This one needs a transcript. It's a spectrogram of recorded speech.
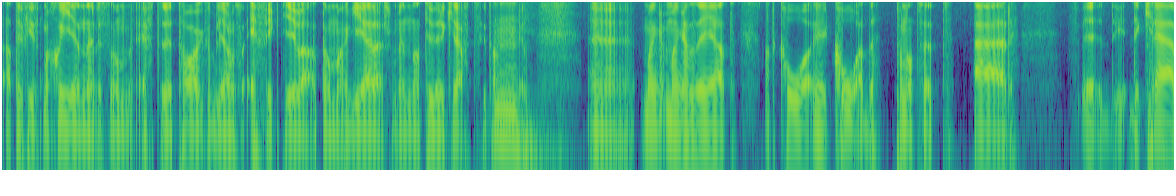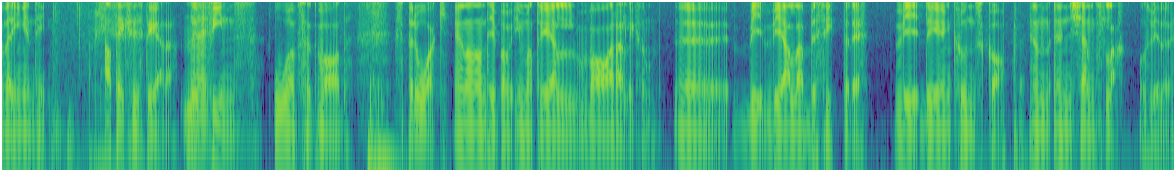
att det finns maskiner som efter ett tag så blir de så effektiva att de agerar som en naturkraft. citattecken. Eh, Man, man kan säga att, att eh, kod på något sätt är eh, det, det kräver ingenting att existera. Det Nej. finns oavsett vad. Språk en annan typ av immateriell vara. Liksom. Eh, vi, vi alla besitter det. Vi, det är en kunskap, en, en känsla och så vidare.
